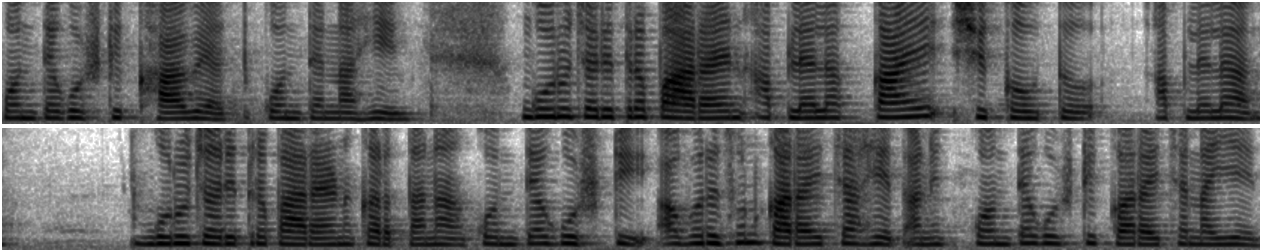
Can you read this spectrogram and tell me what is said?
कोणत्या गोष्टी खाव्यात? कोणत्या नाही? गुरुचरित्र पारायण आपल्याला काय शिकवतं? आपल्याला गुरुचरित्र पारायण करताना कोणत्या गोष्टी आवर्जून करायच्या आहेत आणि कोणत्या गोष्टी करायच्या नाही आहेत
